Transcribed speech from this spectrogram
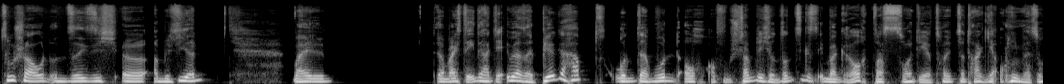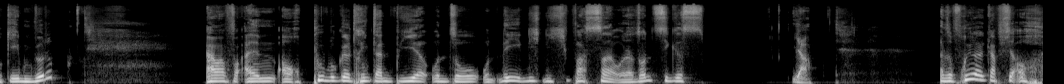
zuschauen und sich äh, amüsieren, weil der Meister Ede hat ja immer sein Bier gehabt und da wurden auch auf dem Stammtisch und sonstiges immer geraucht, was heute jetzt heutzutage ja auch nicht mehr so geben würde. Aber vor allem auch Pumuckl trinkt dann Bier und so und nee, nicht, nicht Wasser oder sonstiges. Ja. Also früher gab es ja auch,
